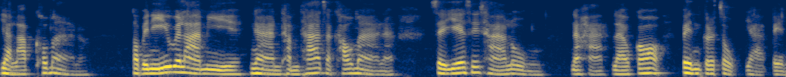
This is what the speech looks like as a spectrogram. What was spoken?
อย่ารับเข้ามาเนาะต่อไปนี้เวลามีงานทำท่าจะเข้ามานะเซเยสให้ช้าลงนะคะ แล้วก็เป็นกระจกอย่าเป็น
